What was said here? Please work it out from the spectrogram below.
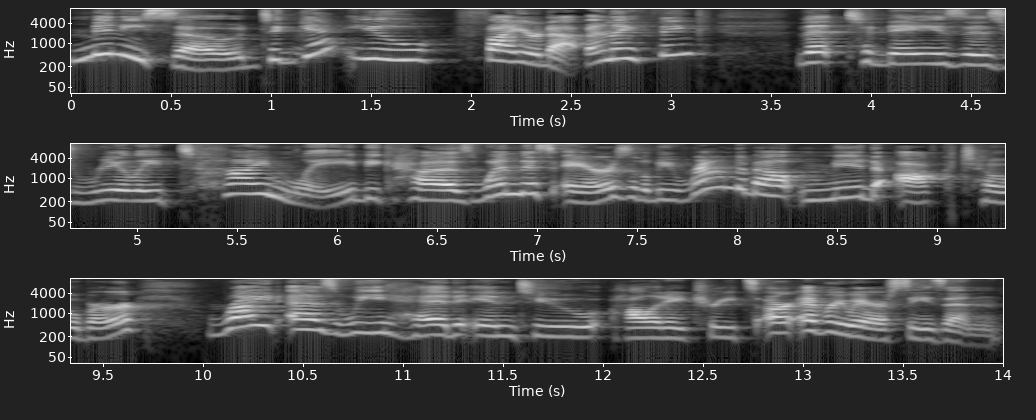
mini-sode to get you fired up. And I think that today's is really timely because when this airs, it'll be round about mid October, right as we head into holiday treats are everywhere season.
